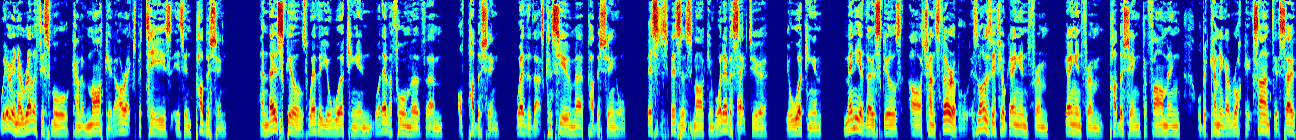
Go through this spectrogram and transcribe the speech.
we're in a relatively small kind of market. Our expertise is in publishing, and those skills, whether you're working in whatever form of um, of publishing, whether that's consumer publishing or business business marketing, whatever sector you're, you're working in, many of those skills are transferable. It's not as if you're going in from going in from publishing to farming or becoming a rocket scientist. So,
